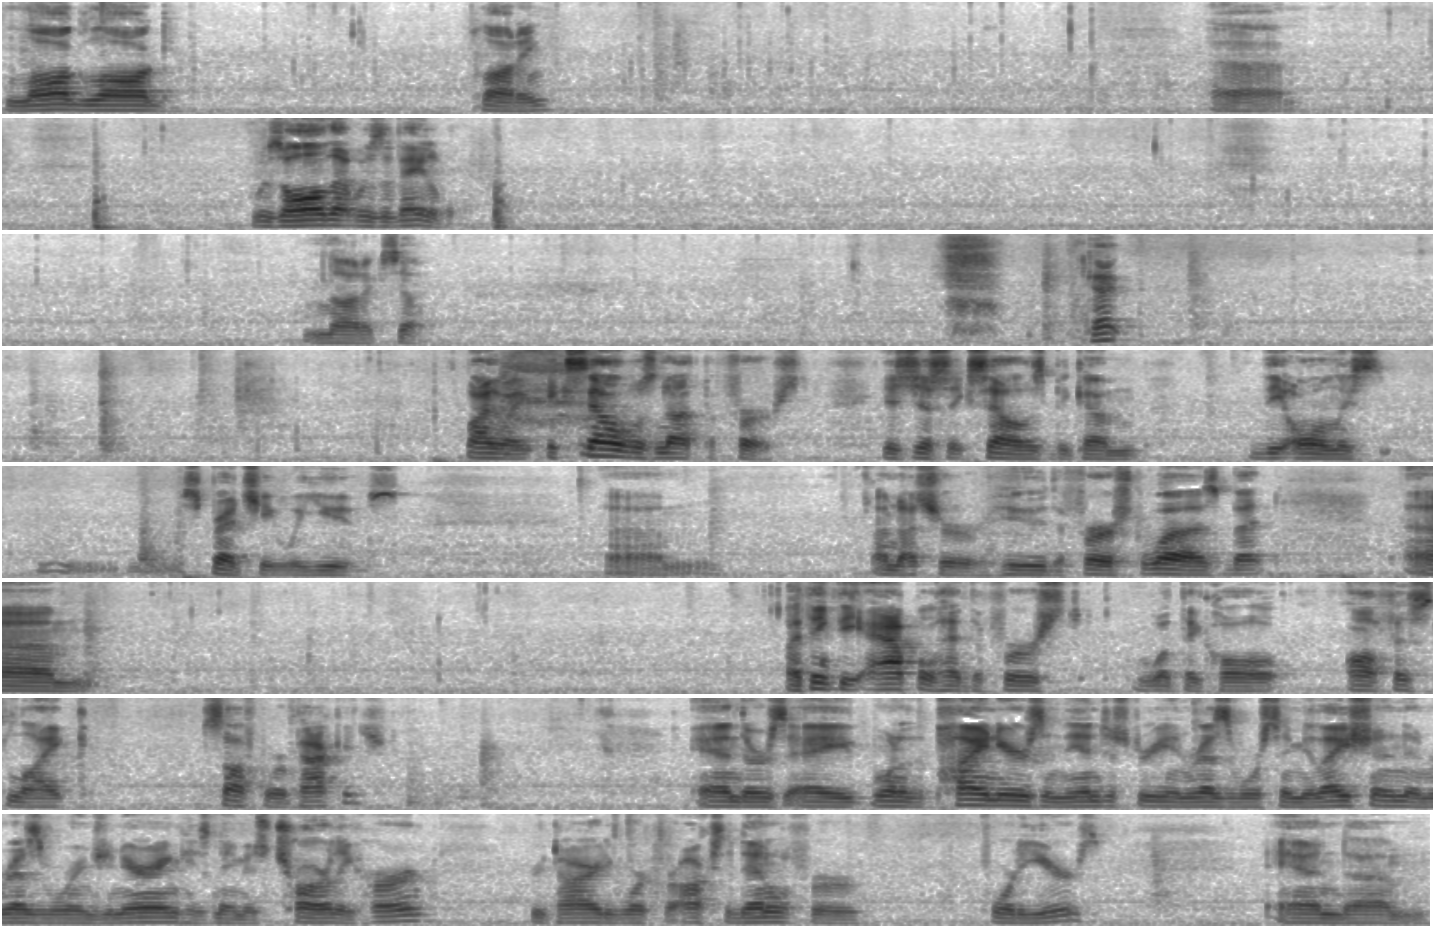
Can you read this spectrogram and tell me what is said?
log log plotting. Uh, was all that was available. Not Excel. Okay. By the way, Excel was not the first. It's just Excel has become the only spreadsheet we use. Um, I'm not sure who the first was, but um, I think the Apple had the first what they call Office-like software package. And there's a one of the pioneers in the industry in reservoir simulation and reservoir engineering. His name is Charlie Hearn. Retired. He worked for Occidental for 40 years, and um,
